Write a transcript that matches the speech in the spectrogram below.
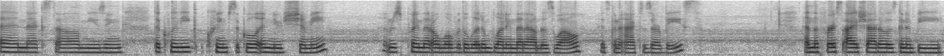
And next I'm using the Clinique Creamsicle and Nude Shimmy. I'm just putting that all over the lid and blending that out as well. It's going to act as our base. And the first eyeshadow is going to be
